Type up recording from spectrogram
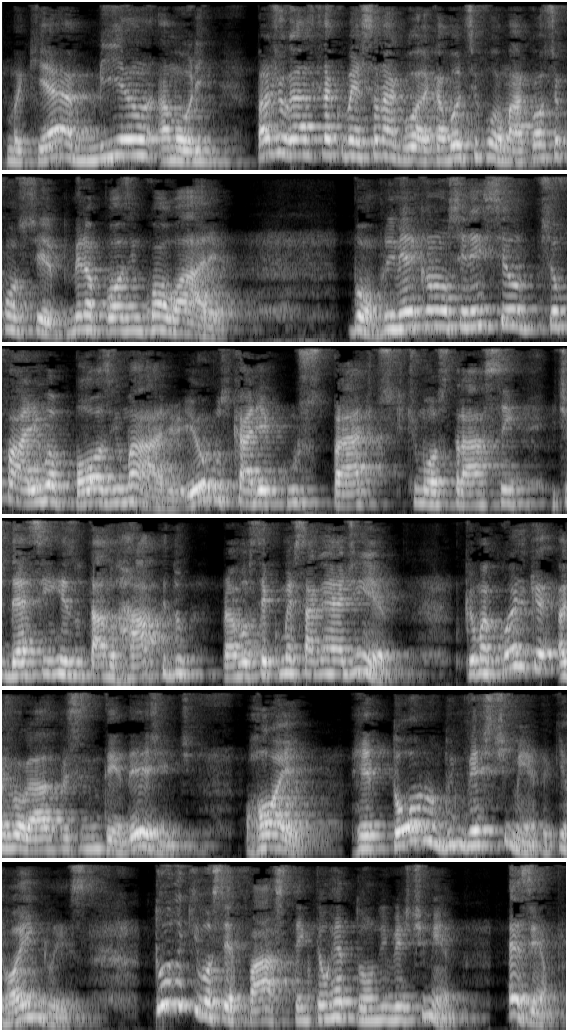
como é que é? A Mia Amorim. Para jogadores que está começando agora, acabou de se formar, qual é o seu conselho? Primeira pós em qual área? Bom, primeiro que eu não sei nem se eu, se eu faria uma pós em uma área. Eu buscaria cursos práticos que te mostrassem e te dessem resultado rápido para você começar a ganhar dinheiro. Porque uma coisa que advogado precisa entender, gente, ROI, retorno do investimento, aqui ROI é em inglês. Tudo que você faz tem que ter um retorno do investimento. Exemplo,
